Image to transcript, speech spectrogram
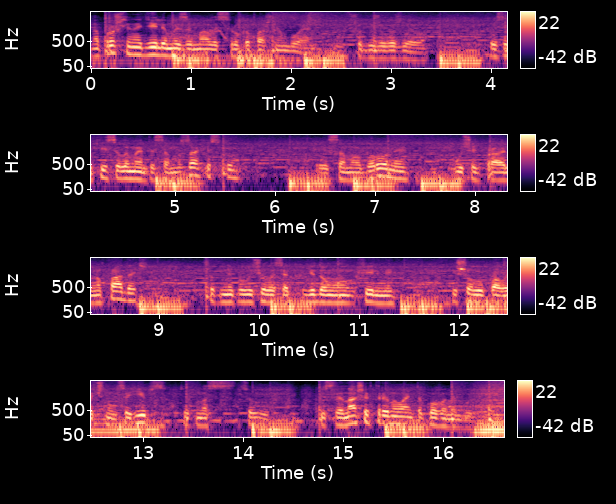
На прошлій неділі ми займалися рукопашним боєм, що дуже важливо. Тобто якісь елементи самозахисту, самооборони, учать правильно падати, щоб не вийшло, як в відомому фільмі пішов упав, очнувся гіпс. Тут у нас цього, після наших тренувань такого не буде.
